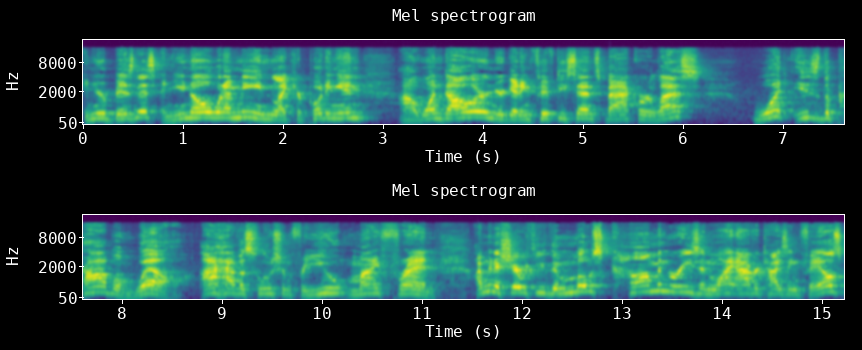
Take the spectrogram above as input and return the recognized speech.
in your business, and you know what I mean, like you're putting in uh, $1 and you're getting 50 cents back or less, what is the problem? Well, I have a solution for you, my friend. I'm to share with you the most common reason why advertising fails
